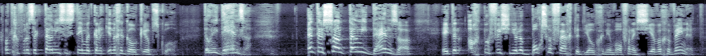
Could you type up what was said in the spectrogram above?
Ek het gevoel as ek Tony se stem het, kan ek enige gulkie op skool. Tony Danza. Interessant, Tony Danza het in agt professionele boksgevegte deelgeneem waarvan hy 7 gewen het.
